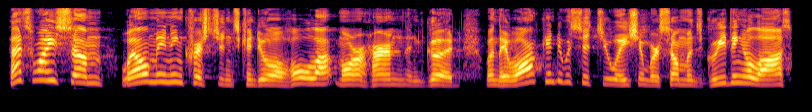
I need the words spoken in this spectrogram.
That's why some well meaning Christians can do a whole lot more harm than good. When they walk into a situation where someone's grieving a loss,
